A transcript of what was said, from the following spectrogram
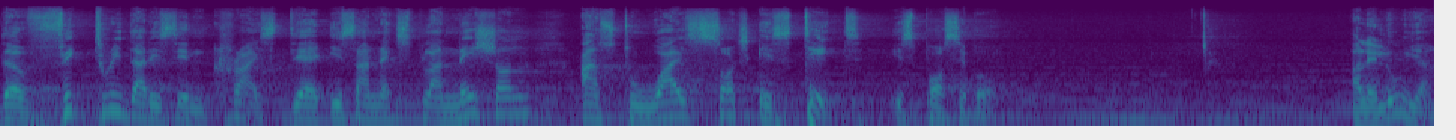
the victory that is in Christ, there is an explanation as to why such a state is possible. Hallelujah.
